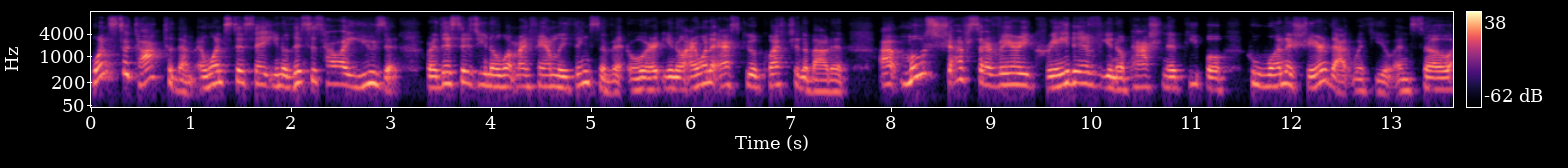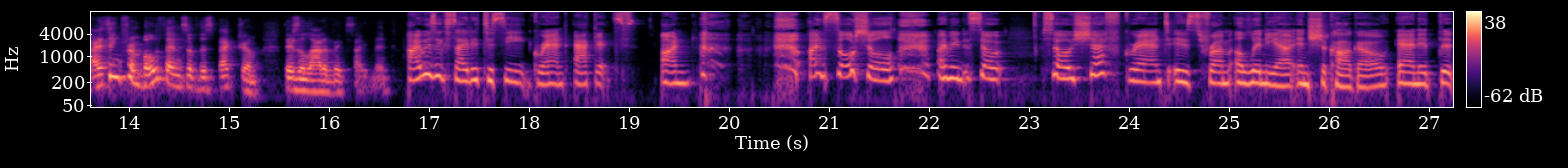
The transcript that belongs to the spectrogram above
wants to talk to them and wants to say, you know, this is how I use it, or this is, you know, what my family thinks of it, or, you know, I want to ask you a question about it. Uh, most chefs are very creative, you know, passionate people who want to share that with you. And so I think from both ends of the spectrum, there's a lot of excitement. I was excited to see Grant Achatz on. on social. I mean, so so Chef Grant is from Alinea in Chicago, and it the,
